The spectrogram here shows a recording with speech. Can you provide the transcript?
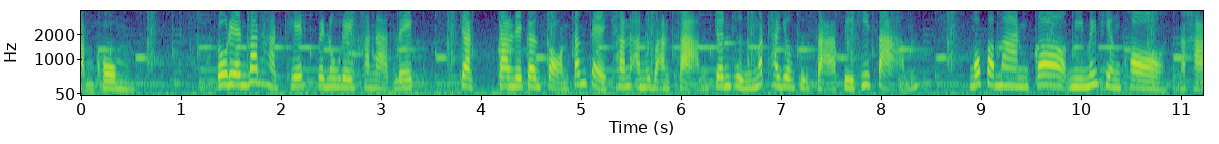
สังคม โรงเรียนบ้านหาดเคสเป็นโรงเรียนขนาดเล็ก จัดการเรียนการสอนตั้งแต่ชั้นอนุบาล 3 จนถึงมัธยมศึกษาปีที่ 3 งบประมาณก็มีไม่เพียงพอนะคะ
